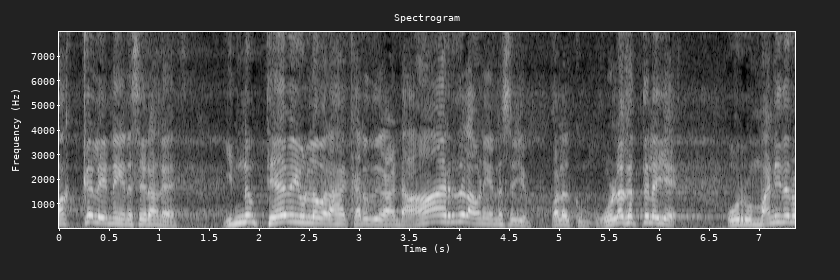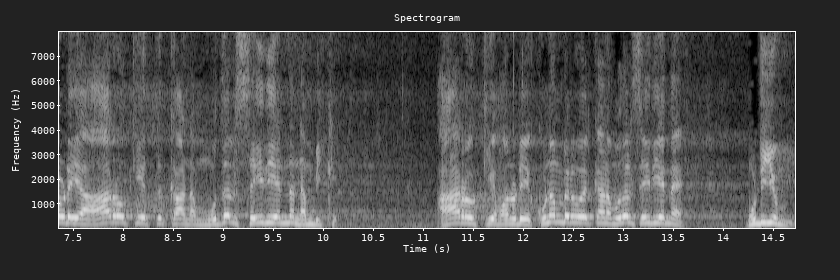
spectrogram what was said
மக்கள் என்ன என்ன செய்யறாங்க இன்னும் தேவையுள்ளவராக கருதுகிறாண்ட ஆறுதல் அவனை என்ன செய்யும்? வளர்க்கும். உலகத்திலேயே ஒரு மனிதனுடைய ஆரோக்கியத்துக்கான முதல் செய்தி என்ன? நம்பிக்கை. ஆரோக்கியம் அவனுடைய குணம் பெறுவதற்கான முதல் செய்தி என்ன? முடியும்.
